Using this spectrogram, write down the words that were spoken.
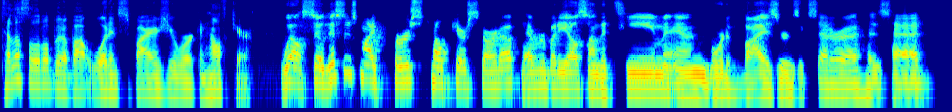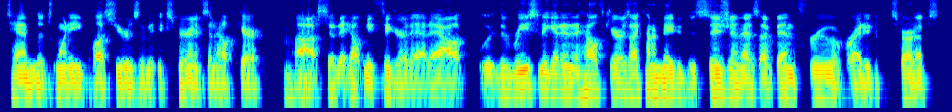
tell us a little bit about what inspires your work in healthcare. Well, so this is my first healthcare startup. Everybody else on the team and board of advisors, et cetera, has had 10 to 20 plus years of experience in healthcare. Mm-hmm. Uh, so they helped me figure that out. The reason to get into healthcare is I kind of made a decision as I've been through a variety of different startups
